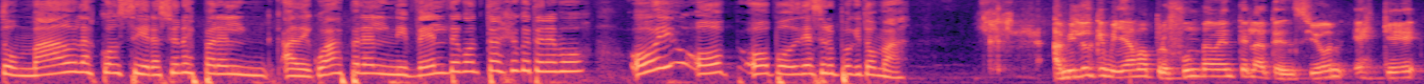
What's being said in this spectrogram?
tomado las consideraciones para el, adecuadas para el nivel de contagio que tenemos hoy o, o podría ser un poquito más? A mí lo que me llama profundamente la atención es que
